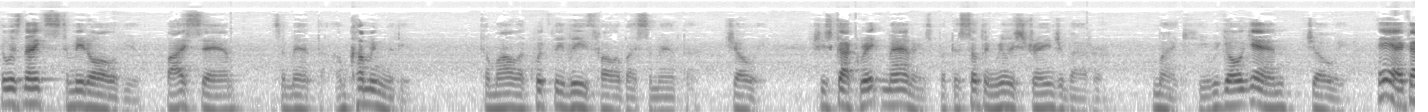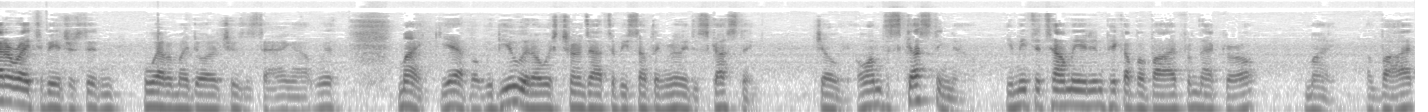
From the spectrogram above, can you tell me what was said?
It was nice to meet all of you. Bye, Sam. Samantha. I'm coming with you. Kamala quickly leaves, followed by Samantha. Joey. She's got great manners, but there's something really strange about her. Mike. Here we go again. Joey. Hey, I got a right to be interested in whoever my daughter chooses to hang out with. Mike. Yeah, but with you it always turns out to be something really disgusting. Joey. Oh, I'm disgusting now. You mean to tell me you didn't pick up a vibe from that girl? Mike. A vibe?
